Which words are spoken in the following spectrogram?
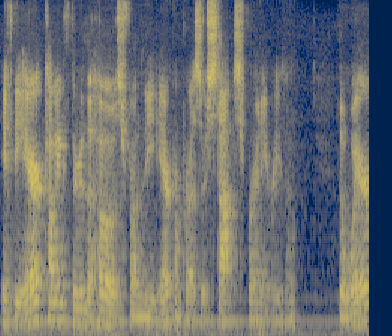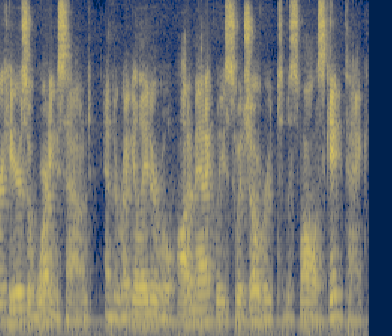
If the air coming through the hose from the air compressor stops for any reason, the wearer hears a warning sound and the regulator will automatically switch over to the small escape tank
